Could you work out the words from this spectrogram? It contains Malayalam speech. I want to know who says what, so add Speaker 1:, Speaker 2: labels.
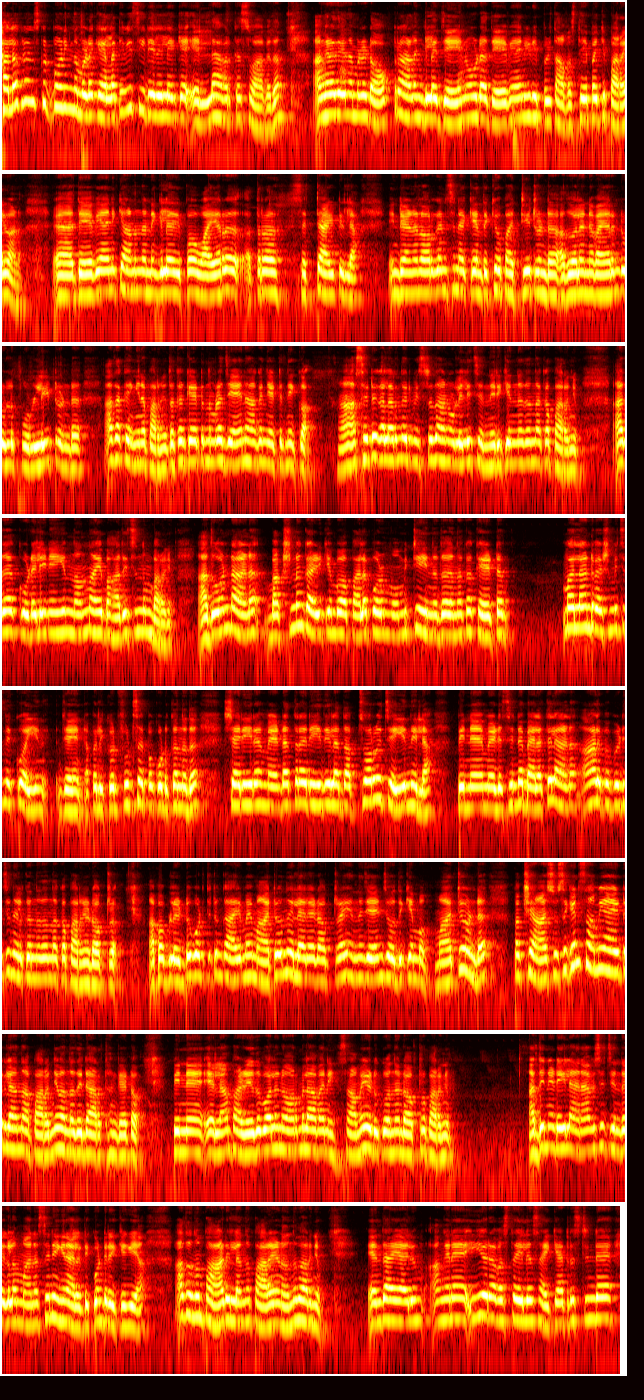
Speaker 1: ഹലോ ഫ്രണ്ട്സ് ഗുഡ് മോർണിംഗ് നമ്മുടെ കേരള ടി വി സീരിയലിലേക്ക് എല്ലാവർക്കും സ്വാഗതം. അങ്ങനെ നമ്മുടെ ഡോക്ടർ ആണെങ്കിൽ ജയനോട് ദേവയാനിയുടെ ഇപ്പോഴത്തെ അവസ്ഥയെപ്പറ്റി പറയുവാണ്. ദേവയാനിക്കാണെന്നുണ്ടെങ്കിൽ ഇപ്പോൾ വയറ് അത്ര സെറ്റായിട്ടില്ല ഇന്റേർണൽ ഓർഗൻസിനൊക്കെ എന്തൊക്കെയോ പറ്റിയിട്ടുണ്ട്. അതുപോലെ തന്നെ വയറിന്റെ ഉള്ളിൽ പൊള്ളിയിട്ടുണ്ട്. അതൊക്കെ ഇങ്ങനെ പറഞ്ഞു. ഇതൊക്കെ കേട്ട് നമ്മുടെ ജയനാകെ ഞെട്ടി നിൽക്കുക ആസിഡ് കലർന്ന ഒരു മിശ്രിതമാണ് ഉള്ളിൽ ചെന്നിരിക്കുന്നതെന്നൊക്കെ പറഞ്ഞു. അത് കുടലിനെയും നന്നായി ബാധിച്ചെന്നും പറഞ്ഞു. അതുകൊണ്ടാണ് ഭക്ഷണം കഴിക്കുമ്പോൾ പലപ്പോഴും വോമിറ്റ് ചെയ്യുന്നത് എന്നൊക്കെ കേട്ട് വല്ലാണ്ട് വിഷമിച്ച് നിൽക്കുക ഈ ജയൻ. അപ്പോൾ ലിക്വിഡ് ഫുഡ്സ് ഇപ്പോൾ കൊടുക്കുന്നത് ശരീരം വേണ്ടത്ര രീതിയിൽ അത് അബ്സോർവ് ചെയ്യുന്നില്ല. പിന്നെ മെഡിസിന്റെ ബലത്തിലാണ് ആളിപ്പോൾ പിടിച്ചു നിൽക്കുന്നതെന്നൊക്കെ പറഞ്ഞു ഡോക്ടർ അപ്പോൾ ബ്ലഡ് കൊടുത്തിട്ടും കാര്യമായി മാറ്റമൊന്നുമില്ല അല്ലേ ഡോക്ടറെ എന്ന് ജയൻ ചോദിക്കുമ്പം മാറ്റമുണ്ട്. പക്ഷെ ആശ്വസിക്കാൻ സമയമായിട്ടില്ല എന്നാണ് പറഞ്ഞു വന്നതിന്റെ അർത്ഥം കേട്ടോ. പിന്നെ എല്ലാം പഴയതുപോലെ നോർമൽ ആവാനേ സമയമെടുക്കുമെന്ന് ഡോക്ടർ പറഞ്ഞു. അതിനിടയിൽ അനാവശ്യ ചിന്തകളും മനസ്സിനെ ഇങ്ങനെ അലട്ടിക്കൊണ്ടിരിക്കുകയാണ് അതൊന്നും പാടില്ലെന്ന് പറയണമെന്ന് പറഞ്ഞു. എന്തായാലും അങ്ങനെ ഈ ഒരു അവസ്ഥയിൽ സൈക്കാട്രിസ്റ്റിന്റെ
